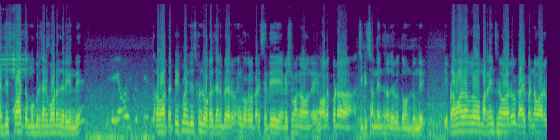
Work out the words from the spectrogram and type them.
అట్ ది స్పాట్ ముగ్గురు చనిపోవడం జరిగింది. తర్వాత ట్రీట్మెంట్ తీసుకుంటూ ఒకరు చనిపోయారు. ఇంకొకరి పరిస్థితి విషమంగా ఉంది. వాళ్ళకు కూడా చికిత్స అందించడం జరుగుతూ ఉంటుంది. ఈ ప్రమాదంలో మరణించిన వారు గాయపడిన వారు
